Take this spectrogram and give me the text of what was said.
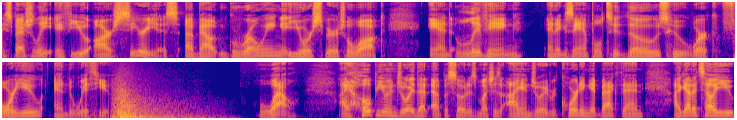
especially if you are serious about growing your spiritual walk and living an example to those who work for you and with you. Wow. I hope you enjoyed that episode as much as I enjoyed recording it back then. I got to tell you,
